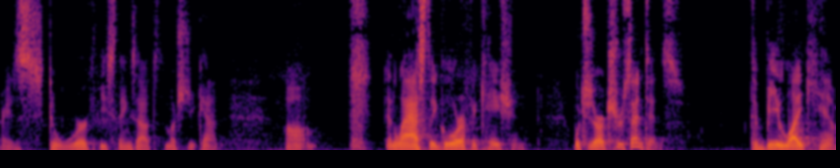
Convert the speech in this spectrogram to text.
Right, it's to work these things out as much as you can. Um, and lastly, glorification, which is our true sentence, to be like Him,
